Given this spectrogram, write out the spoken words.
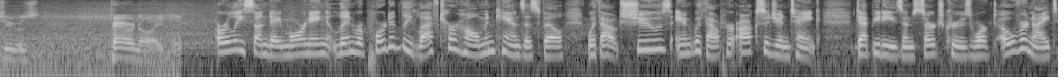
She was paranoid. Early Sunday morning, Lynn reportedly left her home in Kansasville without shoes and without her oxygen tank. Deputies and search crews worked overnight,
